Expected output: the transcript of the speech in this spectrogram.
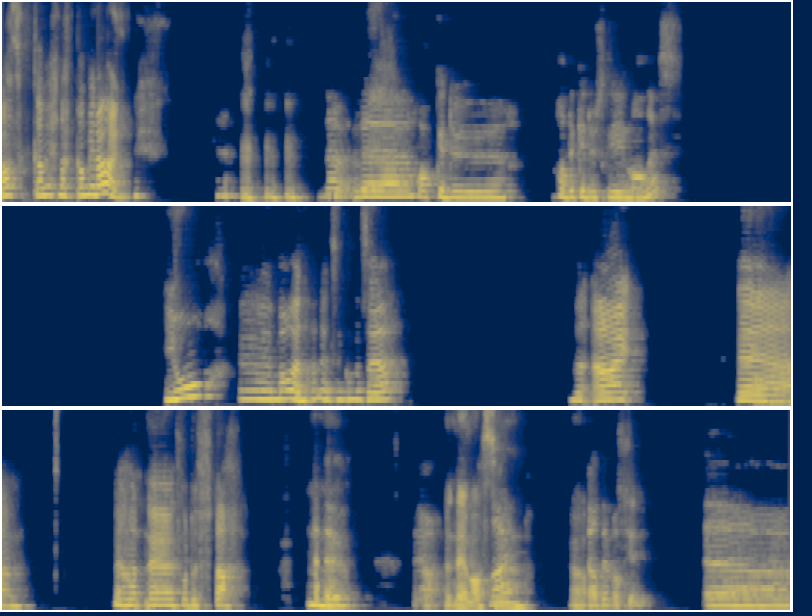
hva skal vi snakke om i dag? Det, har ikke du Hadde ikke du skrevet manus? Jo, eh, har litt, så kan vi se. Nei eh, Det hadde fordufta. Mm. Ja, Det var synd. ja det var synd. Eh,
